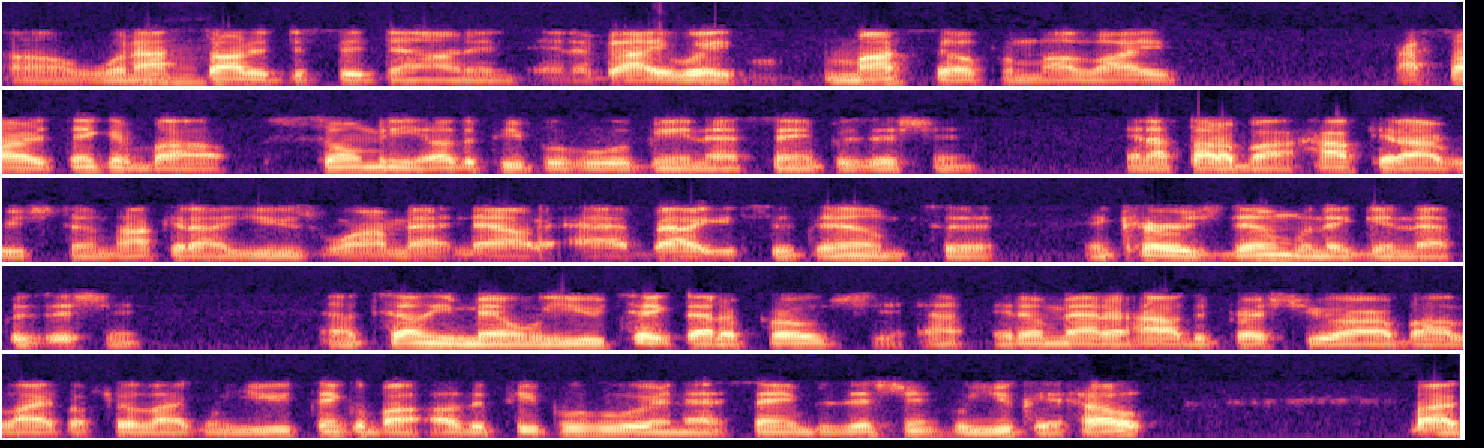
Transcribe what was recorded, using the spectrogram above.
Uh, when I mm. started to sit down and, and evaluate myself and my life, I started thinking about so many other people who would be in that same position. And I thought about how could I reach them? How could I use where I'm at now to add value to them, to encourage them when they get in that position? And I'm telling you, man, when you take that approach, it don't matter how depressed you are about life. I feel like when you think about other people who are in that same position, who you could help by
